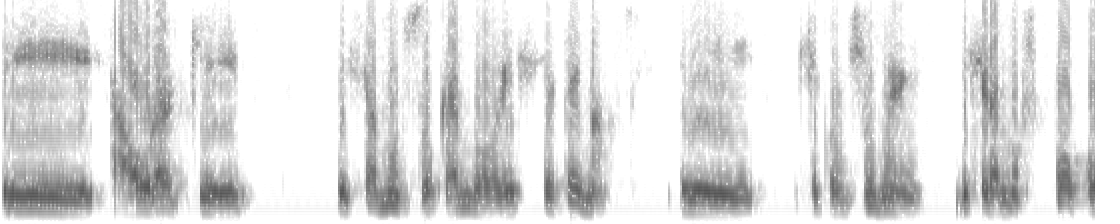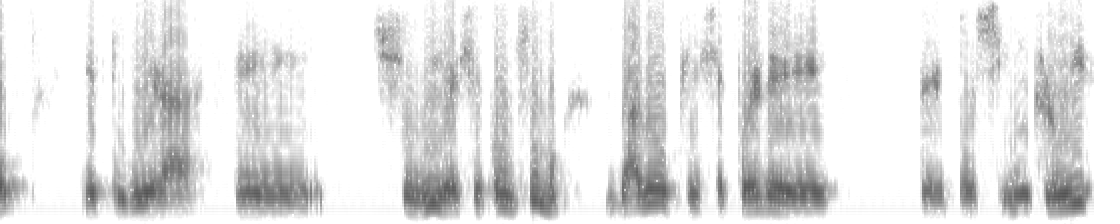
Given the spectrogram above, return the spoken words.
y ahora que estamos tocando este tema, eh, se consume, dijéramos, poco, eh, pudiera eh, subir ese consumo, dado que se puede pues incluir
